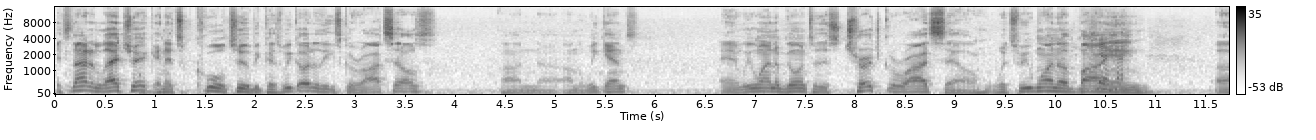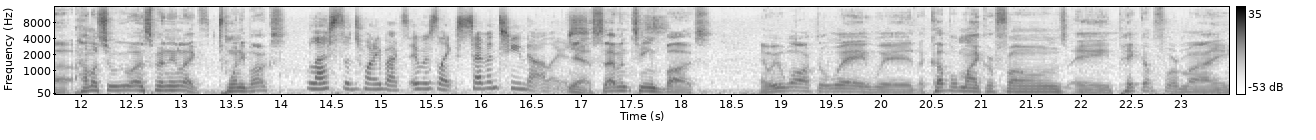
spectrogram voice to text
it's not electric, and it's cool too because we go to these garage sales on uh, on the weekends, and we wound up going to this church garage sale, which we wound up buying. Uh, how much did we want to spending? Like twenty bucks. less than twenty bucks. It was like seventeen dollars. Yeah, 17 bucks. And we walked away with a couple microphones, a pickup for my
